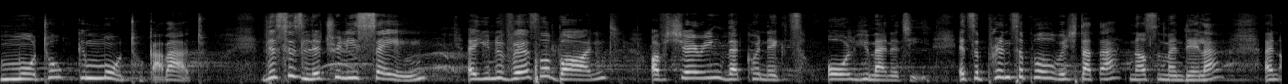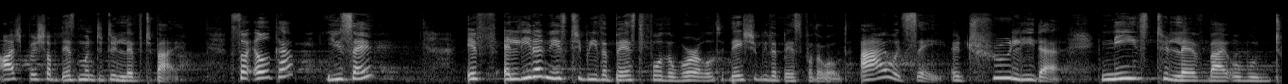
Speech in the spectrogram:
Motho ke motho ka. This is literally saying a universal bond of sharing that connects all humanity. It's a principle which Tata Nelson Mandela and Archbishop Desmond Tutu lived by. So Ilka, you say, if a leader needs to be the best for the world, they should be the best for the world. I would say a true leader needs to live by Ubuntu.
